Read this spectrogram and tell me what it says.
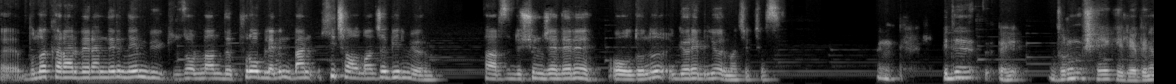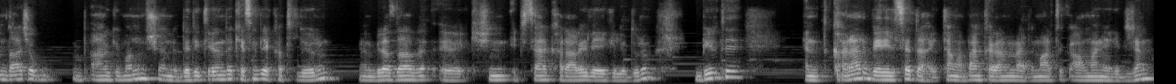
e, buna karar verenlerin en büyük zorlandığı problemin ben hiç Almanca bilmiyorum tarzı düşünceleri olduğunu görebiliyorum açıkçası. Bir de e, durum şeye geliyor. Benim daha çok argümanım şu yönde. Dediklerinde kesinlikle katılıyorum. Yani biraz daha e, kişinin içsel kararıyla ilgili durum. Bir de yani karar verilse dahi tamam ben kararımı verdim artık Almanya'ya gideceğim.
